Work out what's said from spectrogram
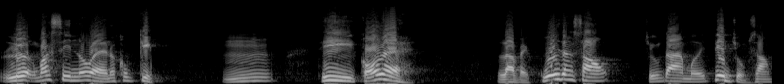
Lượng vaccine nó về nó không kịp. Ừ. Thì có thể là phải cuối tháng sau chúng ta mới tiêm chủng xong.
